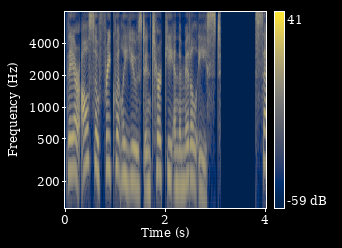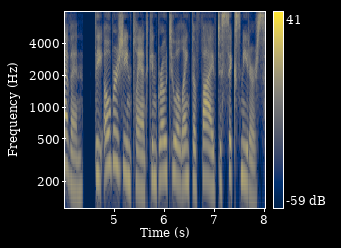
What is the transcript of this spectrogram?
They are also frequently used in Turkey and the Middle East. 7. The aubergine plant can grow to a length of 5 to 6 meters.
